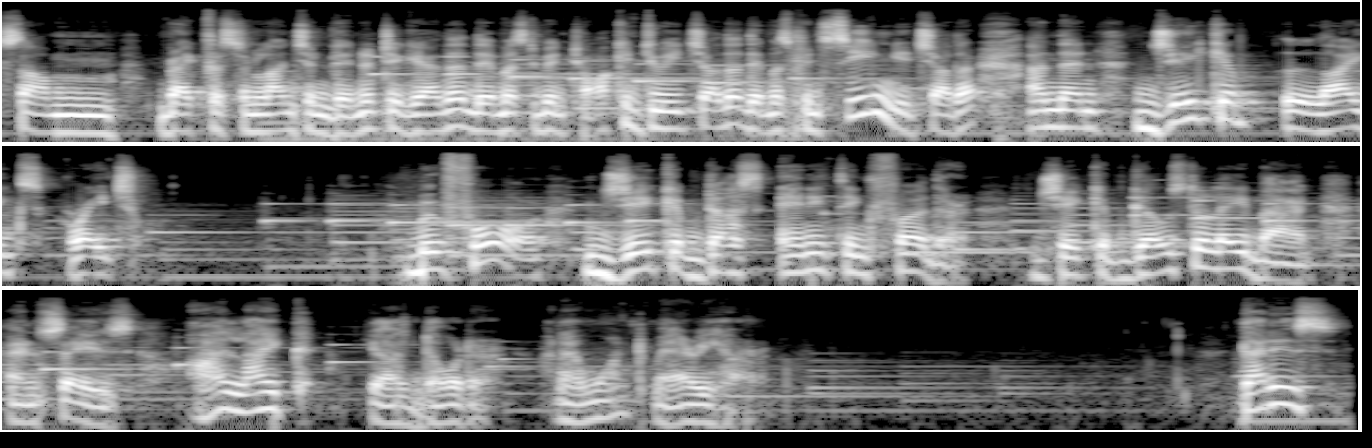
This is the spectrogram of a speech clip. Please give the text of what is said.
some breakfast and lunch and dinner together. They must have been talking to each other. They must have been seeing each other. And then Jacob likes Rachel. Before Jacob does anything further, Jacob goes to Laban and says, I like your daughter and I want to marry her. That is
